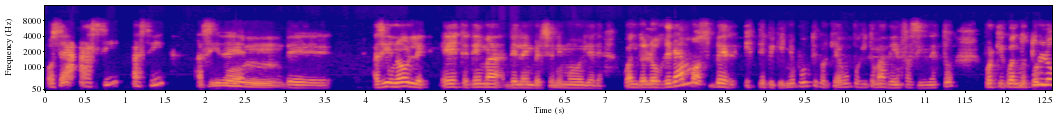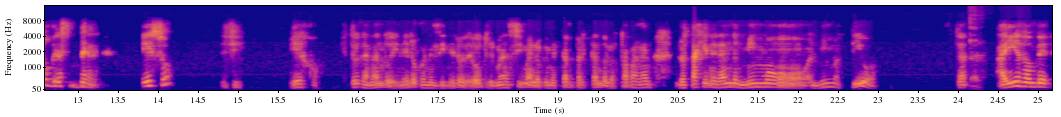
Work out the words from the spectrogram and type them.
O sea, así, así Así de, así de noble es este tema de la inversión inmobiliaria. Cuando logramos ver este pequeño punto, y porque hago un poquito más de énfasis en esto, porque cuando tú logras ver eso, decís, viejo, estoy ganando dinero con el dinero de otro y más encima lo que me están prestando lo está pagando, lo está generando el mismo, el mismo activo. Ahí es donde,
